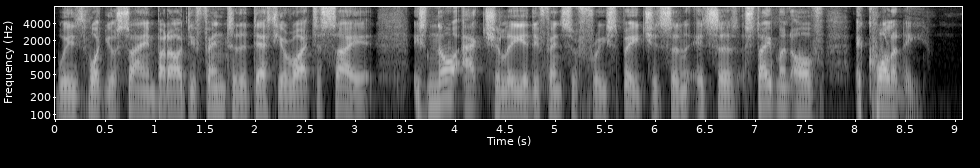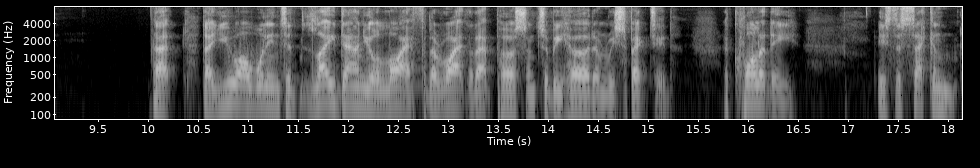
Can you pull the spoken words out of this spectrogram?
with what you're saying, but I'll defend to the death your right to say it, is not actually a defense of free speech. It's, an, it's a statement of equality. That, that you are willing to lay down your life for the right of that person to be heard and respected. Equality is the second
